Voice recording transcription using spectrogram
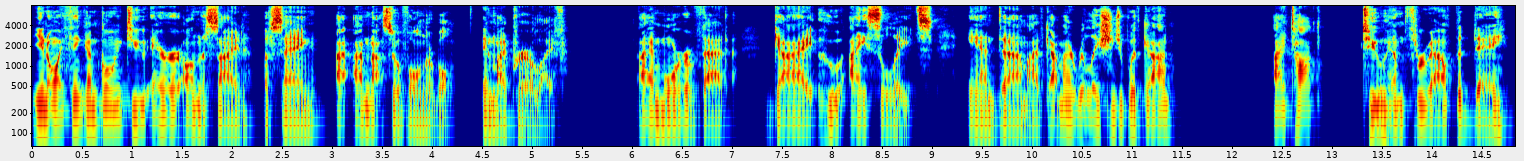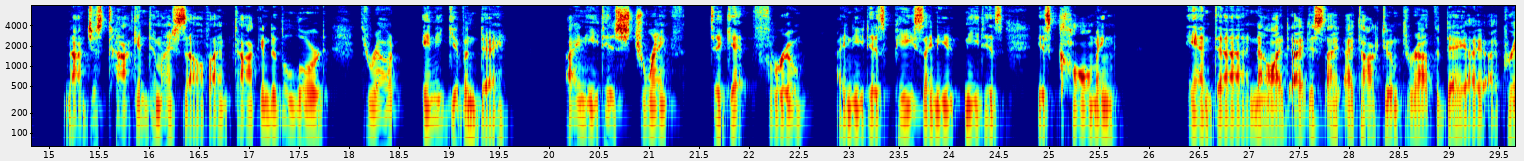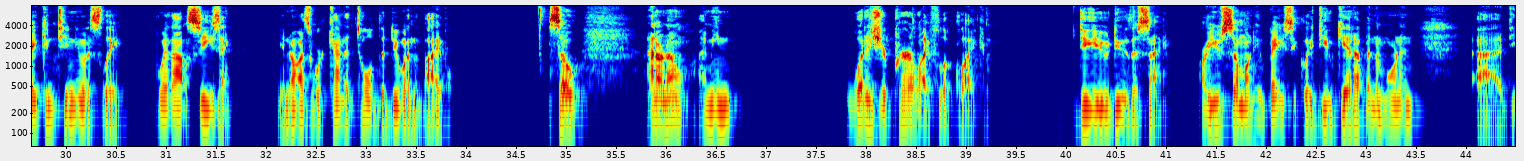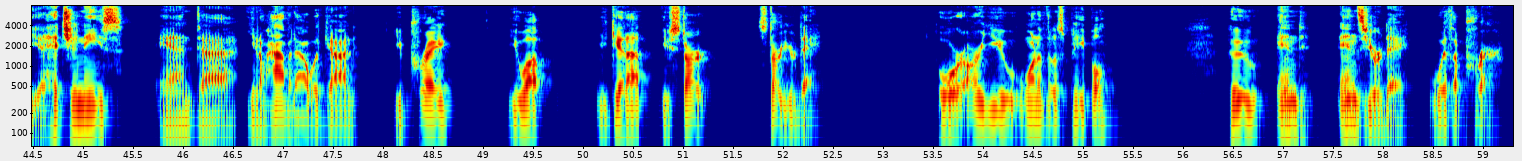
You know, I think I'm going to err on the side of saying I, am not so vulnerable in my prayer life. I am more of that guy who isolates. And um, I've got my relationship with God. I talk to him throughout the day, not just talking to myself. I'm talking to the Lord throughout any given day. I need his strength to get through. I need his peace. I need, need his, his calming. And, uh, no, I, I just, I, I, talk to him throughout the day. I, I pray continuously without ceasing, you know, as we're kind of told to do in the Bible. So I don't know. I mean, what does your prayer life look like? Do you do the same? Are you someone who basically do you get up in the morning? Uh, do you hit your knees and uh, you know have it out with God? You pray, you up, you get up, you start start your day. Or are you one of those people who end ends your day with a prayer?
